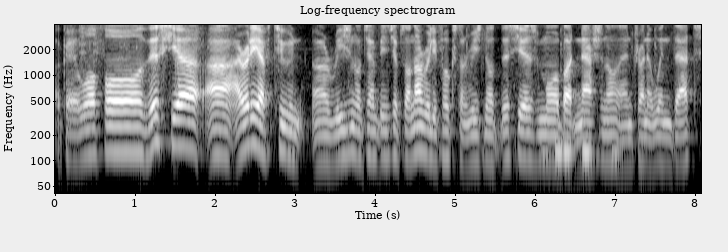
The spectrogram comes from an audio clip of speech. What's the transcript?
Okay, well, for this year, uh, I already have two uh, regional championships. I'm not really focused on regional. This year is more about national and trying to win that.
